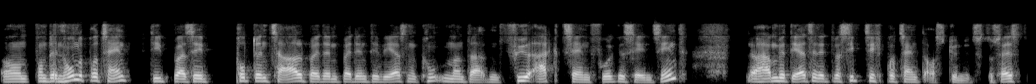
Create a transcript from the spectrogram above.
Und von den 100 Prozent, die quasi Potenzial bei den, bei den diversen Kundenmandaten für Aktien vorgesehen sind, da haben wir derzeit etwa 70 Prozent ausgenützt. Das heißt,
